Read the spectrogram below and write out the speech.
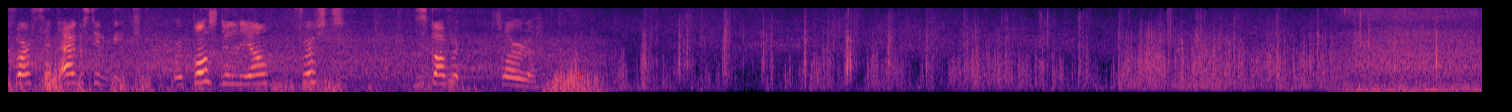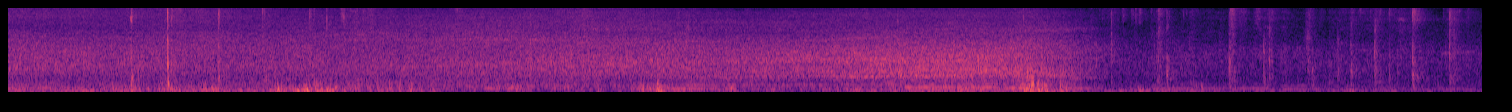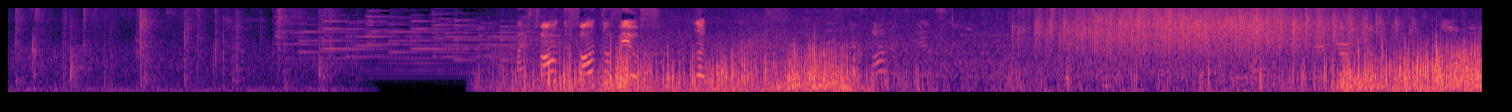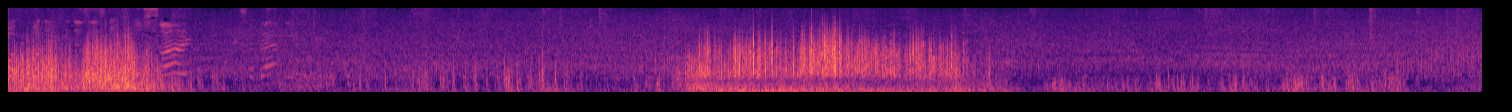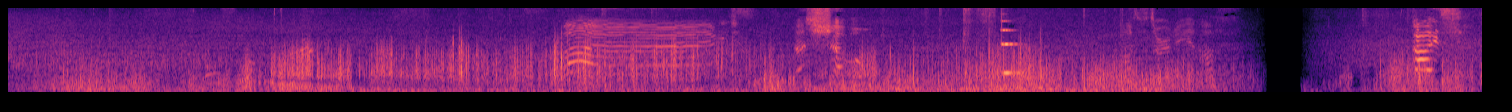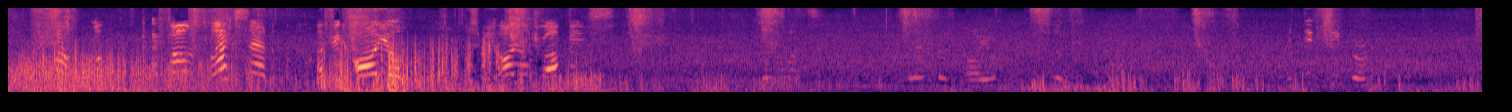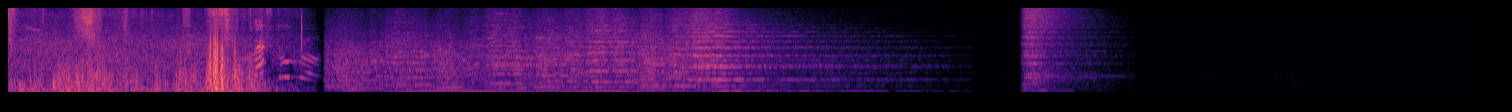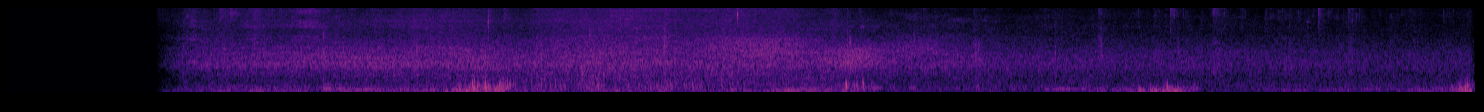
First, St. Augustine Beach, where Ponce de Leon first discovered Florida. look. all your droppings. Look. It digs deeper.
